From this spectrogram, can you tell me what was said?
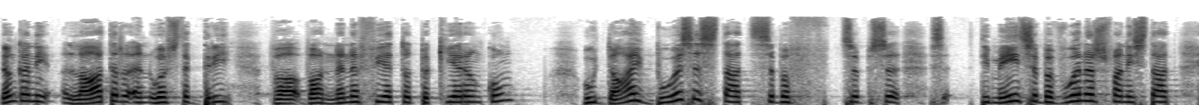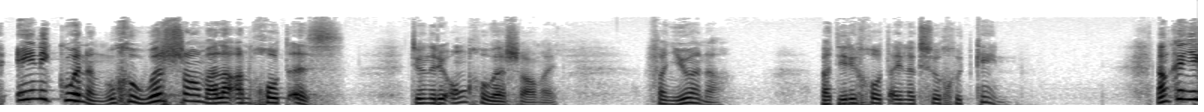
Dink aan die later in hoofstuk 3 waar waar Ninive tot bekering kom, hoe daai bose stad se se se, se die mense bewoners van die stad en die koning, hoe gehoorsaam hulle aan God is teenoor die ongehoorsaamheid van Jona wat hierdie God eintlik so goed ken. Dan kan jy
